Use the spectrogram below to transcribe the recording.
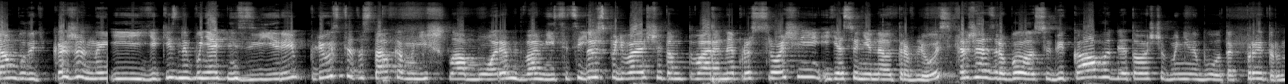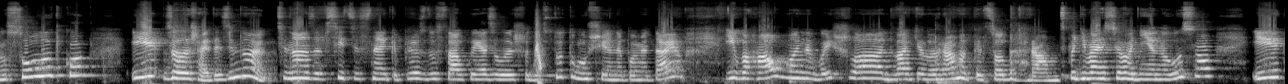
там будуть кажани і якісь непонятні звірі. Плюс ця доставка мені йшла морем два місяці. Дуже сподіваюся, що там товари не прострочені, і я сьогодні не отравлюсь. Я вже зробила собі каву для того, щоб мені не було так приторно солодко. І залишайтесь зі мною. Ціна за всі ці снеки плюс доставку я залишу десь тут, тому що я не пам'ятаю. І вага у мене вийшла 2 кг 500 грам. Сподіваюсь, сьогодні я не лусну і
